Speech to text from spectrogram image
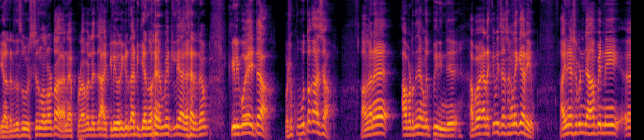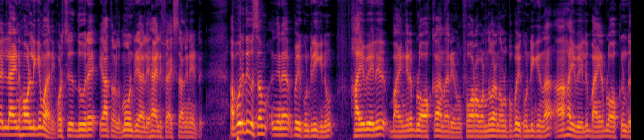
ഇയാളുടെ അടുത്ത് സൂക്ഷിച്ചു നല്ലോട്ടോ കാരണം എപ്പോഴാ വല്ല ജാക്കിലി ഇവർക്ക് എടുത്ത് അടിക്കാന്ന് പറയാൻ പറ്റില്ല. കാരണം കിളി പോയിട്ടാ പക്ഷെ പൂത്ത കാശാ. അങ്ങനെ അവിടുന്ന് ഞങ്ങൾ പിരിഞ്ഞ് അപ്പോൾ ഇടയ്ക്ക് വിശേഷങ്ങളൊക്കെ അറിയും. അതിനുശേഷം പിന്നെ ഞാൻ പിന്നെ ലൈൻ ഹോളിലേക്ക് മാറി. കുറച്ച് ദൂരെ യാത്രകൾ മോൺട്രിയാൽ ഹാലിഫാക്സ് അങ്ങനെയായിട്ട്. അപ്പോൾ ഒരു ദിവസം ഇങ്ങനെ പോയിക്കൊണ്ടിരിക്കുന്നു. ഹൈവേയിൽ ഭയങ്കര ബ്ലോക്കാണെന്ന് അറിയണു. ഫോർ അവർ എന്ന് പറയുന്നത് നമ്മളിപ്പോൾ പോയിക്കൊണ്ടിരിക്കുന്ന ആ ഹൈവേയിൽ ഭയങ്കര ബ്ലോക്ക് ഉണ്ട്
